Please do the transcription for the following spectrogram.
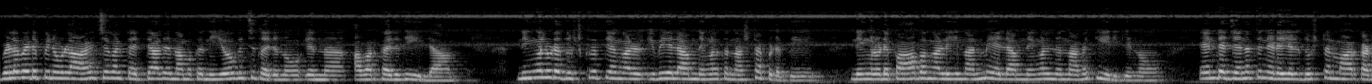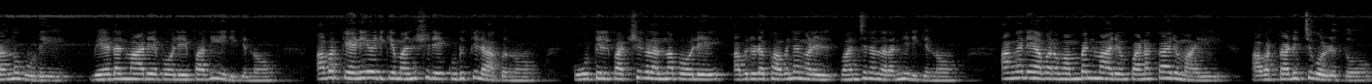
വിളവെടുപ്പിനുള്ള ആഴ്ചകൾ തെറ്റാതെ നമുക്ക് നിയോഗിച്ചു തരുന്നു എന്ന് അവർ കരുതിയില്ല. നിങ്ങളുടെ ദുഷ്കൃത്യങ്ങൾ ഇവയെല്ലാം നിങ്ങൾക്ക് നഷ്ടപ്പെടുത്തി. നിങ്ങളുടെ പാപങ്ങൾ ഈ നന്മയെല്ലാം നിങ്ങളിൽ നിന്ന് അകറ്റിയിരിക്കുന്നു. എന്റെ ജനത്തിനിടയിൽ ദുഷ്ടന്മാർ കടന്നുകൂടി. വേടന്മാരെ പോലെ പതിയിരിക്കുന്നു. അവർ കെണിയൊരുക്കി മനുഷ്യരെ കുടുക്കിലാക്കുന്നു. കൂട്ടിൽ പക്ഷികൾ എന്ന പോലെ അവരുടെ ഭവനങ്ങളിൽ വഞ്ചന നിറഞ്ഞിരിക്കുന്നു. അങ്ങനെ അവർ വമ്പന്മാരും പണക്കാരുമായി അവർ തടിച്ചു കൊഴുത്തു.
